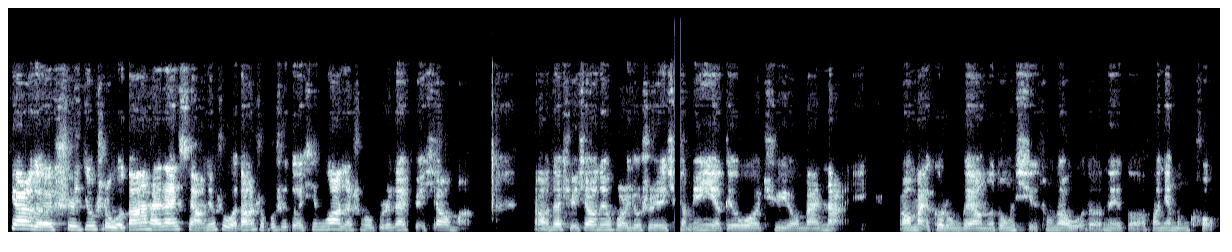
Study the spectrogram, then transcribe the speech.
第二个是就是我刚刚还在想，就是我当时不是得新冠的时候，不是在学校嘛，然后在学校那会儿，就是小明也给我去有买奶，然后买各种各样的东西送到我的那个房间门口，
